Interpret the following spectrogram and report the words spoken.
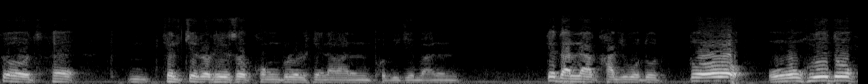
그 해, 음, 결제를 해서 공부를 해나가는 법이지만은 깨달라 가지고도 또 오후에도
